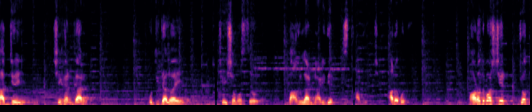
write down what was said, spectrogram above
রাজ্যে সেখানকার পতিতালয়ে সেই সমস্ত বাংলার নারীদের স্থান হচ্ছে। আরও বলি, ভারতবর্ষের যত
